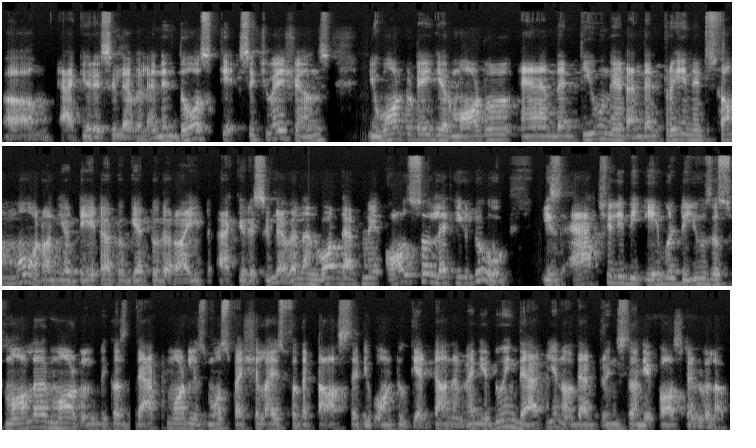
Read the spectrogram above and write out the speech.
um, accuracy level. And in those situations, you want to take your model and then tune it and then train it some more on your data to get to the right accuracy level. And what that may also let you do is actually be able to use a smaller model because that model is more specialized for the tasks that you want to get done. And when you're doing that, you know, that brings down your cost envelope.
